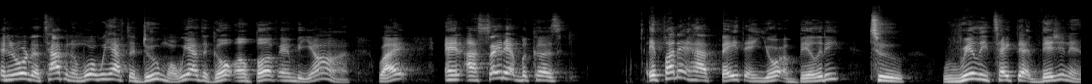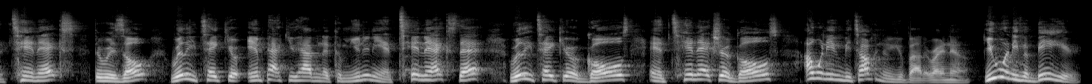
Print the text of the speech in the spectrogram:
And in order to tap into more, we have to do more. We have to go above and beyond, right? And I say that because if I didn't have faith in your ability to really take that vision and 10x the result, really take your impact you have in the community and 10x that, really take your goals and 10x your goals, I wouldn't even be talking to you about it right now. You wouldn't even be here.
